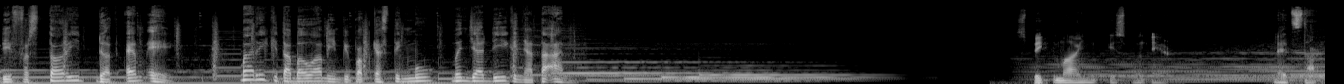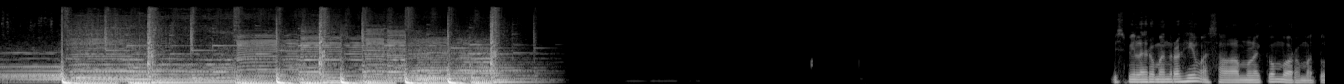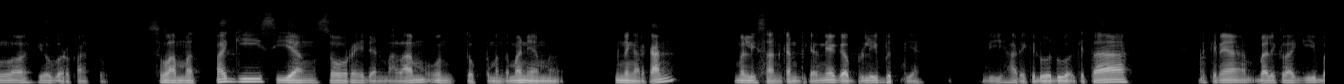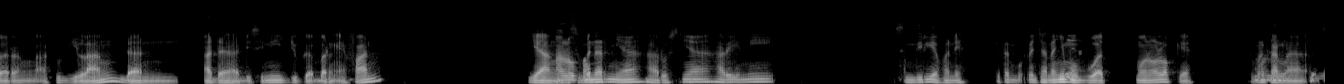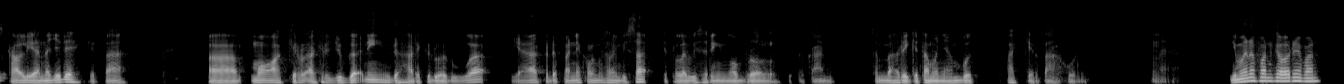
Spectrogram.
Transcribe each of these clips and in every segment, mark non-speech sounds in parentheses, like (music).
di firststory.me. Mari kita bawa mimpi podcastingmu menjadi kenyataan. Speak the Mind is on air. Let's start. Bismillahirrahmanirrahim. Assalamualaikum warahmatullahi wabarakatuh. Selamat pagi, siang, sore, dan malam untuk teman-teman yang mendengarkan. Melisankan pikirannya agak berlibet ya. Di hari kedua-dua kita akhirnya balik lagi bareng aku Gilang dan ada di sini juga bareng Evan yang Halo, Pak. sebenarnya harusnya hari ini sendiri ya Van ya. Kita rencananya Iya. mau buat monolog ya. Cuman Monolog, karena sekalian aja deh kita uh, mau akhir-akhir juga nih udah hari kedua-dua ya ke depannya kalau misalnya bisa kita lebih sering ngobrol gitu kan sembari kita menyambut akhir tahun. Nah, gimana Van kabarnya Van?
